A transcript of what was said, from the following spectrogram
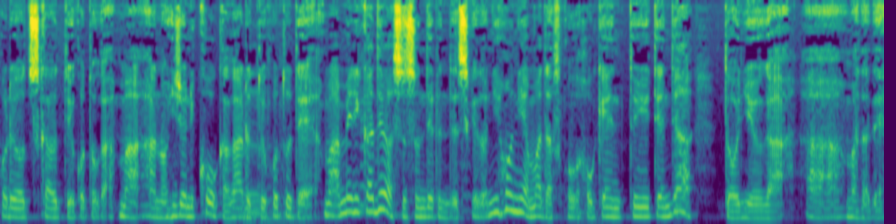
これを使うということが、まあ、あの、非常に効果があるということで、うん、まあ、アメリカでは進んでるんですけど、日本にはまだそこが保険という点では導入が、あまだで、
